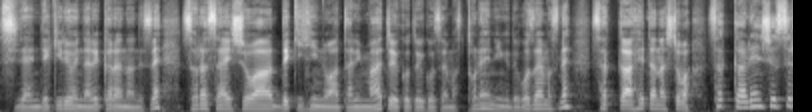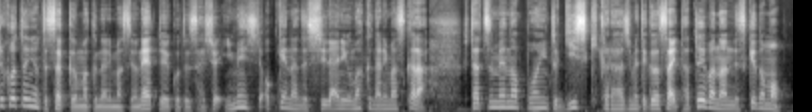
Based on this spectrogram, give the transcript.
次第にできるようになるからなんですね。そら最初はできひんのは当たり前ということでございます。トレーニングでございますね。サッカー下手な人は、サッカー練習することによってサッカー上手くなりますよね。ということで最初はイメージで OK なんで次第に上手くなりますから、二つ目のポイント、儀式から始めてください。例えばなんですけども、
